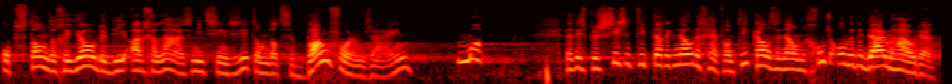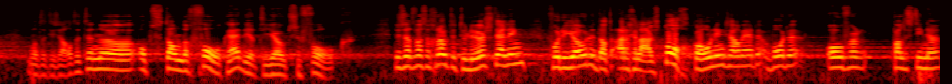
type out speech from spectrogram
opstandige Joden die Argelaas niet zien zitten omdat ze bang voor hem zijn, Mo. Dat is precies het type dat ik nodig heb, want die kan ze dan goed onder de duim houden. Want het is altijd een uh, opstandig volk, hè, dit Joodse volk. Dus dat was een grote teleurstelling voor de Joden dat Archelaus toch koning zou werden, worden over Palestina.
